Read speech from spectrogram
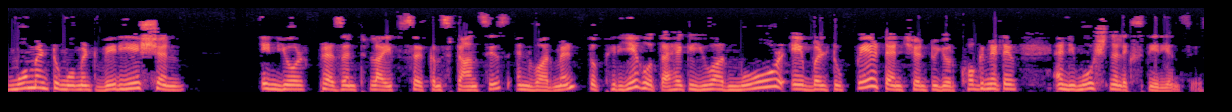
moment-to-moment variation in your present life circumstances, environment, تو پھر یہ ہوتا ہے کہ you are more able to pay attention to your cognitive and emotional experiences.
